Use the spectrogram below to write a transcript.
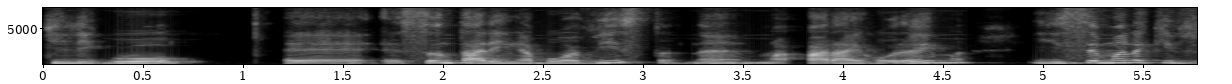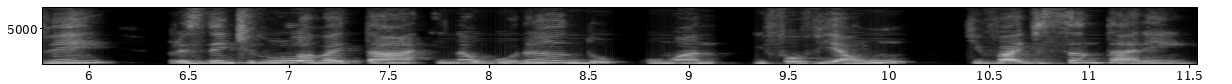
que ligou é, Santarém a Boa Vista, né, Pará e Roraima, e semana que vem presidente Lula vai estar inaugurando uma Infovia 1, que vai de Santarém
